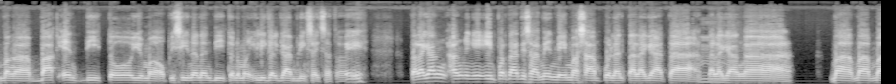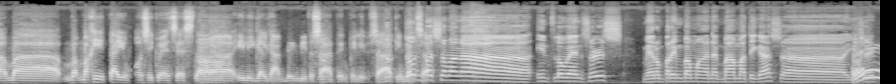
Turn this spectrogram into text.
mga back-end dito, yung mga opisina nandito ng mga illegal gambling sites na to. Eh, talagang ang importante sa amin, may masampulan talaga at ah, talagang ah, ma, ma, ma, ma, ma- makita yung consequences ng ah, illegal gambling dito sa ating Pili- sa ating Doon bansa. ba sa mga influencers, meron pa rin bang mga nagmamatigas, uh, Yusek? Eh,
